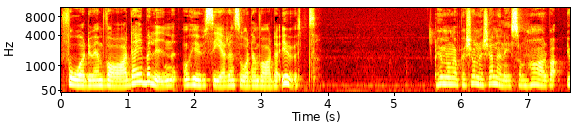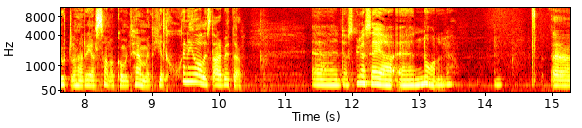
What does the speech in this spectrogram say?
får du en vardag i Berlin och hur ser en sådan vardag ut? Hur många personer känner ni som har gjort den här resan och kommit hem med ett helt genialiskt arbete? Eh, då skulle jag säga eh, noll. Eh,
